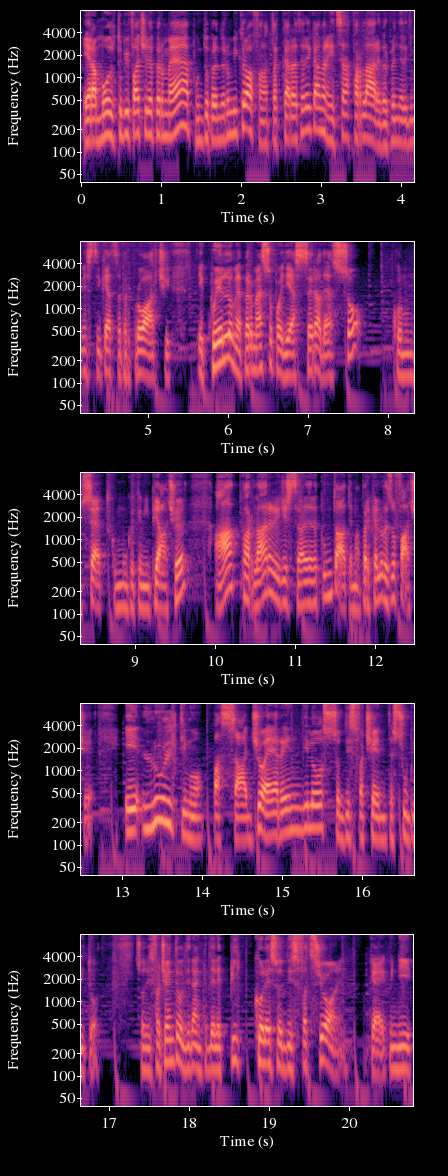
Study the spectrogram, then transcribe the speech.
Era molto più facile per me, appunto, prendere un microfono, attaccare la telecamera, iniziare a parlare per prendere dimestichezza, per provarci. E quello mi ha permesso poi di essere adesso con un set comunque che mi piace, a parlare e registrare delle puntate, ma perché l'ho reso facile. E l'ultimo passaggio è rendilo soddisfacente subito. Soddisfacente vuol dire anche delle piccole soddisfazioni, ok? Quindi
